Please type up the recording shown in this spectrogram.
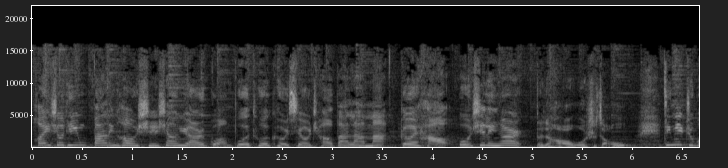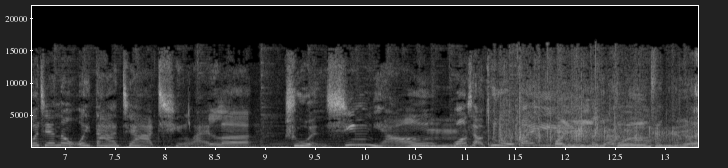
欢迎收听八零后时尚育儿广播脱口秀《潮爸辣妈》，各位好，我是灵儿。大家好，我是小欧。今天直播间呢，为大家请来了准新娘汪小兔，欢迎欢迎已婚妇女。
